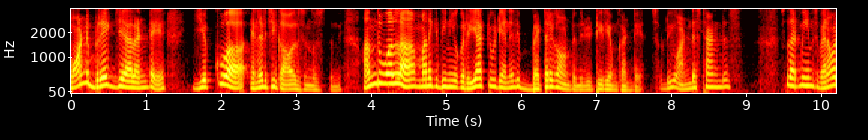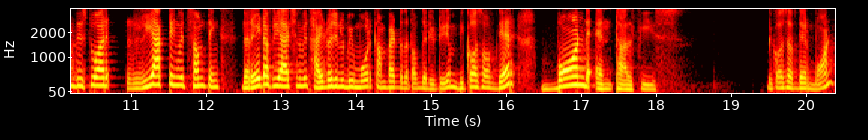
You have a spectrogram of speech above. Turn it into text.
బాండ్ని బ్రేక్ చేయాలంటే ఎక్కువ ఎనర్జీ కావాల్సింది వస్తుంది అందువల్ల మనకి దీని యొక్క రియాక్టివిటీ అనేది బెటర్గా ఉంటుంది డ్యూటీరియం కంటే so do you understand this so that means whenever this two are reacting with something the rate of reaction with hydrogen will be more compare to that of the deuterium because of their bond enthalpies because of their bond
